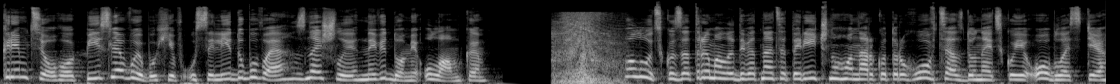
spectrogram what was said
Крім цього, після вибухів у селі Дубове знайшли невідомі уламки. У Луцьку затримали 19-річного наркоторговця з Донецької області.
